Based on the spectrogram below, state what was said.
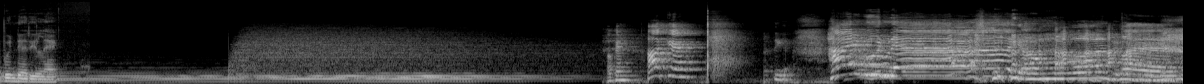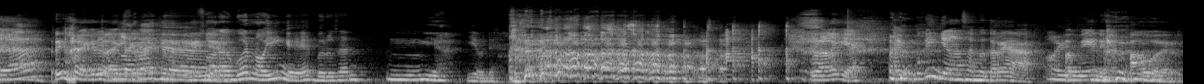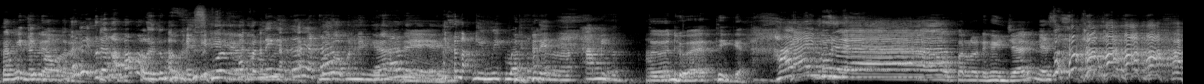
Bunda Bunda Relax. Oke. Oke. Tiga. Hai Bunda. ya ampun, rilek ya. Relax, relax, Relax aja. Suara gue annoying gak ya barusan? Hmm, iya. Iya udah. Ulang lagi ya. Eh, mungkin jangan sambil teriak, Oh, iya, tapi iya. dengan power. Tapi Dengan tidak power. teriak. Udah gak apa-apa loh itu bagus. Iya, Buat iya, opening ya kan? Buat opening ya. Iya, iya. Anak gimmick banget ya. Amin. Tuh, dua, tiga. Hai Bunda. Oh, perlu dengan jari nggak sih?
